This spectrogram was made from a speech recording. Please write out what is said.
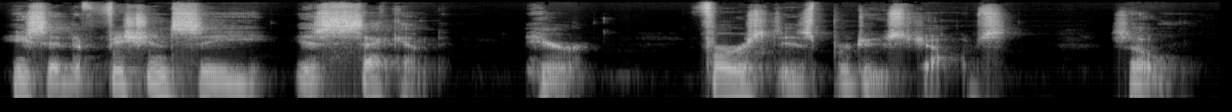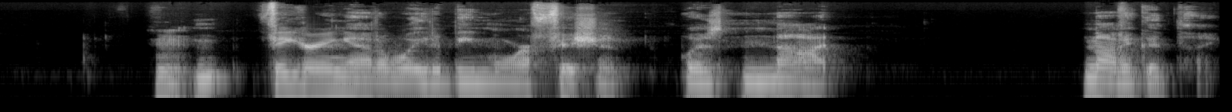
He said, Efficiency is second here. First is produce jobs. So Hmm. m- figuring out a way to be more efficient was not, not a good thing.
